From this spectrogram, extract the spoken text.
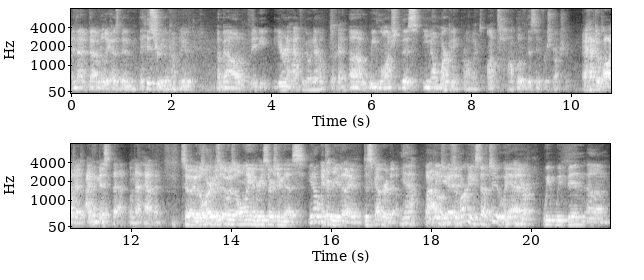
and that that really has been the history of the company. About maybe a year and a half ago now, Okay. uh, we launched this email marketing product on top of this infrastructure. And I have to apologize. I missed that when that happened. So it was, it was, it was only in researching this You know, we did- interview that I discovered. Yeah. Wow, Well, they do okay. some marketing stuff too. Yeah. we, we've been, um,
